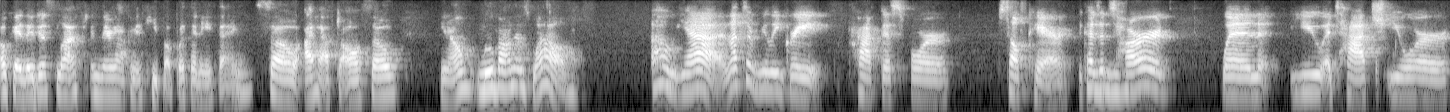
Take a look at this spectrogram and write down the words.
okay, they just left and they're not going to keep up with anything. So I have to also, you know, move on as well. Oh, yeah. And that's a really great practice for self care because mm-hmm. it's hard when you attach your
